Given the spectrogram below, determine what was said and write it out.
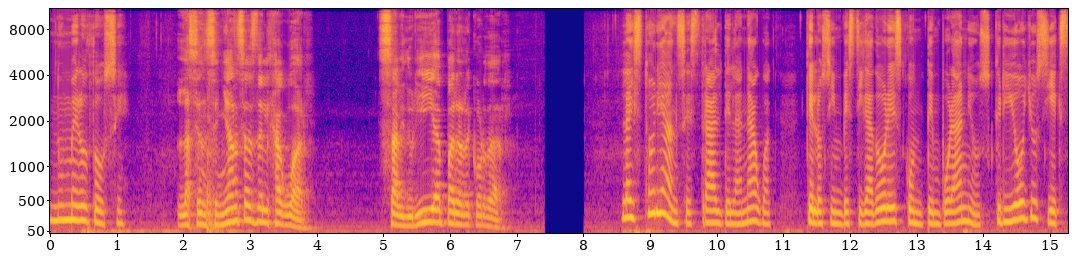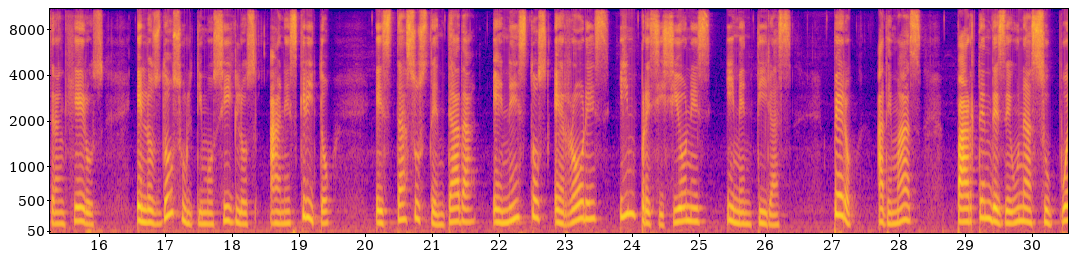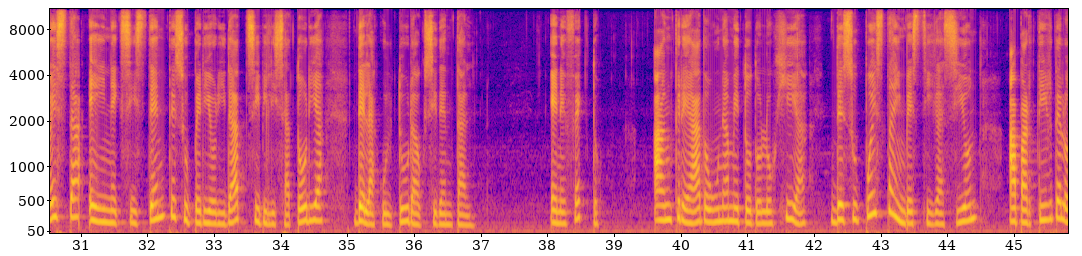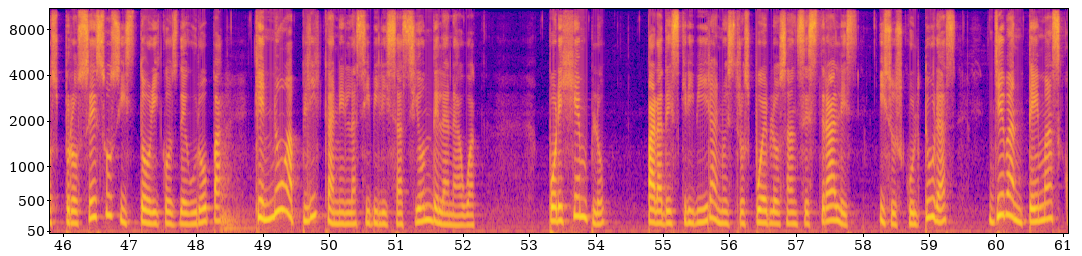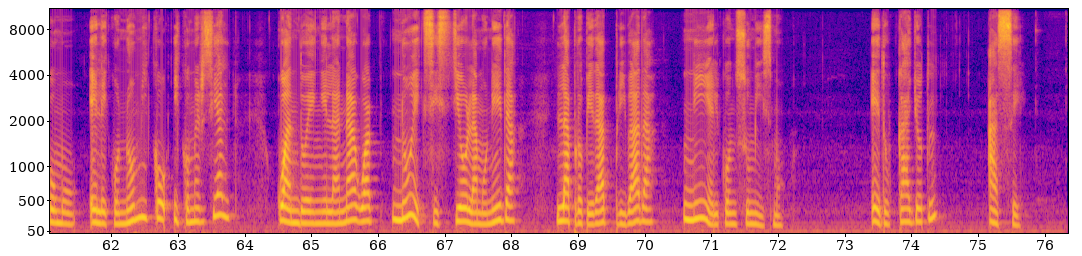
12. Las enseñanzas del jaguar. Sabiduría para recordar. La historia ancestral de la náhuatl que los investigadores contemporáneos, criollos y extranjeros en los dos últimos siglos han escrito está sustentada en estos errores, imprecisiones y mentiras, pero además parten desde una supuesta e inexistente superioridad civilizatoria de la cultura occidental. En efecto, han creado una metodología de supuesta investigación a partir de los procesos históricos de Europa que no aplican en la civilización de la. Por ejemplo, para describir a nuestros pueblos ancestrales y sus culturas, llevan temas como el económico y comercial, cuando en el anáhuac no existió la moneda, la propiedad privada ni el consumismo. Educayotl hace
